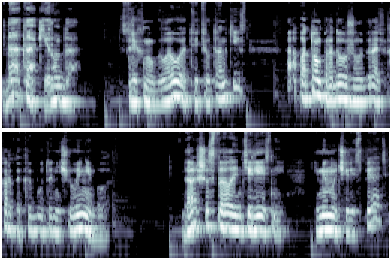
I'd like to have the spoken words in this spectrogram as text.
Да так, ерунда. Встряхнул головой, ответил танкист, а потом продолжил играть в карты, как будто ничего и не было. Дальше стало интересней, и минут через пять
